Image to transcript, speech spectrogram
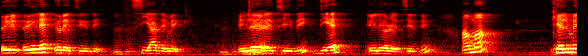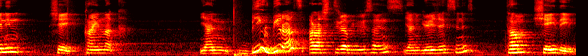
öyle, öyle öğretildi. Siyah demek. Öyle öğretildi diye öyle öğretildi. Ama kelimenin şey kaynak yani bir biraz araştırabilirseniz yani göreceksiniz tam şey değil,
